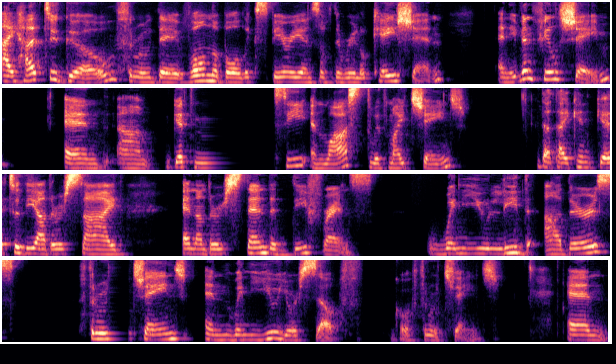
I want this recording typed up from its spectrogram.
I had to go through the vulnerable experience of the relocation and even feel shame and mm-hmm. um, get messy and lost with my change that I can get to the other side and understand the difference when you lead others through change and when you yourself go through change. And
